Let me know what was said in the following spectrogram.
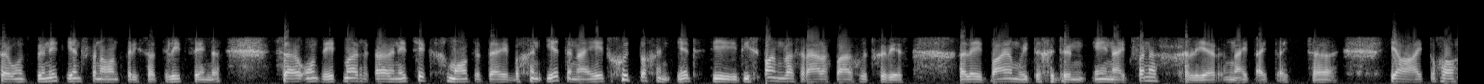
So ons doen net een vanaand vir die satellietsender. So ons het maar uh, net seker gemaak dat hy begin eet en hy het goed begin eet. Die die span was regtig baie goed geweest. Hulle het baie moeite gedoen en hy het vinnig geleer en hy het uit uit uh, ja, hy het nogal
